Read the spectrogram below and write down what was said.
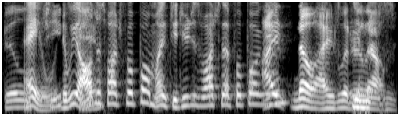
Bills. Hey, Chiefs did we all game. just watch football? Mike, did you just watch that football I game? no, I literally No. was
